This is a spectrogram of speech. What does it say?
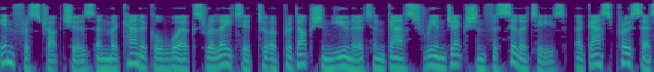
infrastructures and mechanical works related to a production unit and gas reinjection facilities, a gas process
